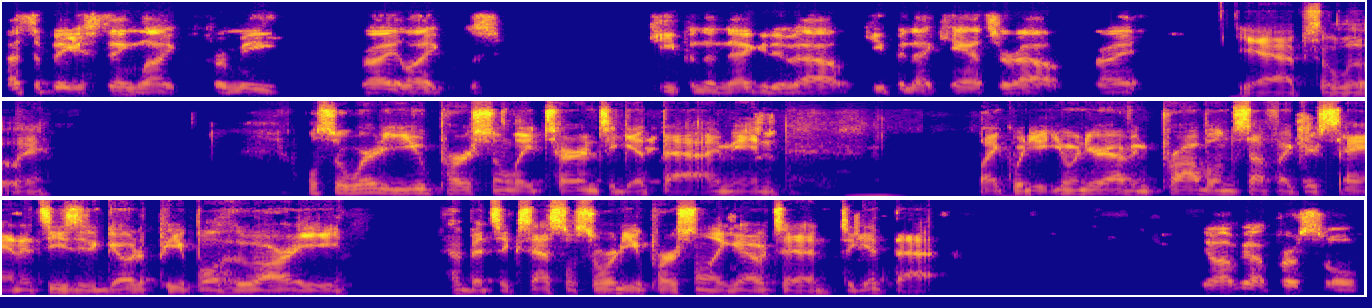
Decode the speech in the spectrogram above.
That's the biggest thing, like for me, right? Like just keeping the negative out, keeping that cancer out, right? Yeah, absolutely. Well, so where do you personally turn to get that? I mean, like when you when you're having problem stuff, like you're saying, it's easy to go to people who already have been successful. So where do you personally go to to get that? You know, I've got personal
